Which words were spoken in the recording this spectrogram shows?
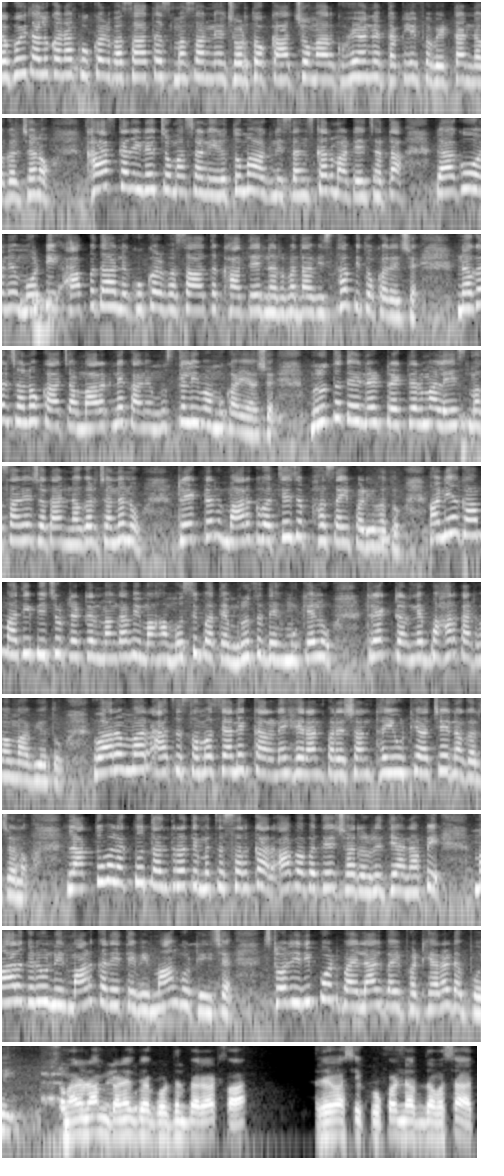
ડભોઈ તાલુકાના કુકડ વસાહત સ્મશાનને જોડતો કાચો માર્ગ હોય અને તકલીફ વેઠતા નગરજનો, ખાસ કરીને ચોમાસાની ઋતુમાં અગ્નિ સંસ્કાર માટે જતા ડાઘુ અને મોટી આપદા અને કુકડ વસાહત ખાતે નર્મદા વિસ્થાપિતો કરે છે. નગરજનો કાચા માર્ગને કારણે મુશ્કેલીમાં મુકાયા છે. મૃતદેહને ટ્રેક્ટરમાં લઈ સ્મશાને જતા નગરજનનું ટ્રેક્ટર માર્ગ વચ્ચે જ ફસાઈ પડ્યું હતું. અન્ય ગામમાંથી બીજું ટ્રેક્ટર મંગાવી મહા મુસીબતે મૃતદેહ મૂકેલું ટ્રેક્ટરને બહાર કાઢવામાં આવ્યું હતું. વારંવાર આ જ સમસ્યાને કારણે હેરાન પરેશાન થઈ ઉઠ્યા છે નગરજનો. લાગતું વળગતું તંત્ર તેમજ સરકાર આ બાબતે જરૂરી ધ્યાન આપી માર્ગનું નિર્માણ કરે તેવી માંગ ઉઠી છે. Story report by Lalbhai Bhathiyara, Dabhoi. મારું નામ ગણેશભાઈ ગોરધનભાઈ રાઠવા, રહેવાસી કોકડ નર્મદા વસાત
